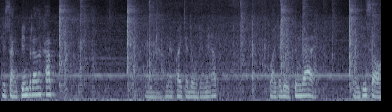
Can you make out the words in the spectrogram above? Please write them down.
นี่สั่งปิ้นไปแล้วนะครับ ไม่ค่อยจะโดดเห็นไหมครับ กว่าจะโดดขึ้นได้อันที่สอง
